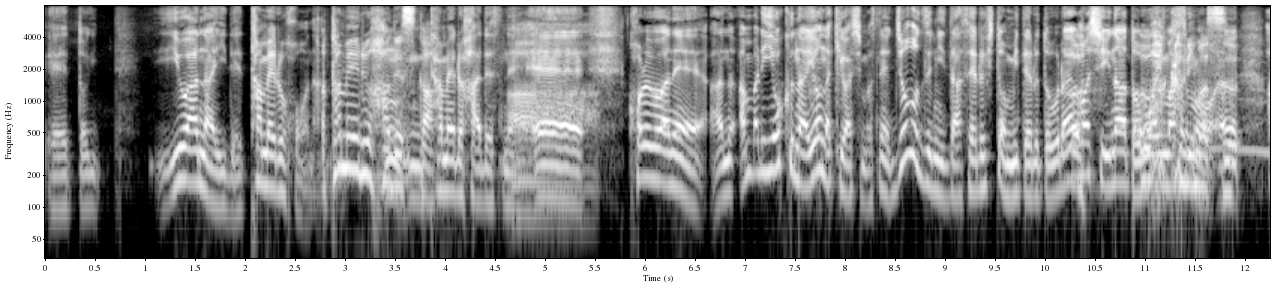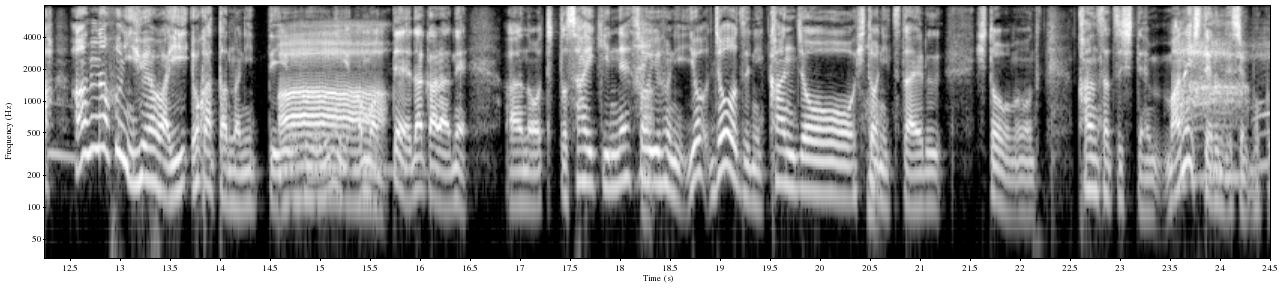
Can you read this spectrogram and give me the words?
えっ、と言わないで貯める方な貯める派ですか、うんうん貯める派ですね。えーこれはねあのあんまり良くないような気がしますね。上手に出せる人を見てると羨ましいなと思いますもん。ああんな風に言えばいいよかったのにっていう風に思って。だからねあのちょっと最近ねそういう風によ上手に感情を人に伝える人を観察して真似してるんですよ僕。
